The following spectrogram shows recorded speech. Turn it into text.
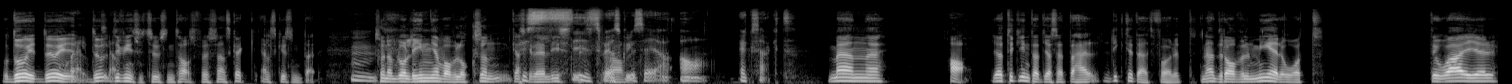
Och då, är, då, är, då, det finns ju tusentals, för svenskar älskar ju sånt där. Tunna blå linjen var väl också en ganska realistisk. Mm. Precis vad jag ja. skulle säga. Ja, exakt. Men eh, ja, jag tycker inte att jag sett det här riktigt rätt förut. Den här drar väl mer åt The Wire,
